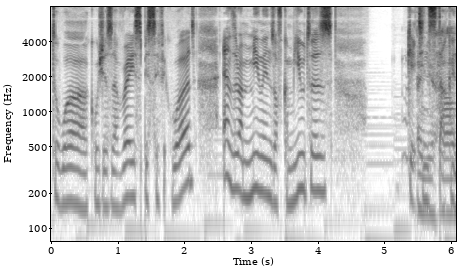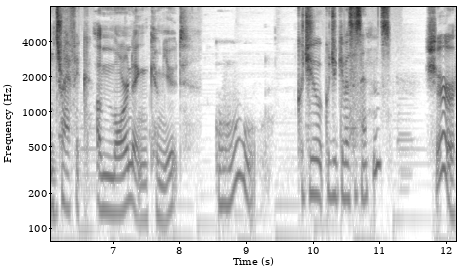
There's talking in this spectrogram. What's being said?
to work, which is a very specific word. And there are millions of commuters getting stuck in traffic. A morning commute? Ooh. Could you could you give us a sentence? Sure.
